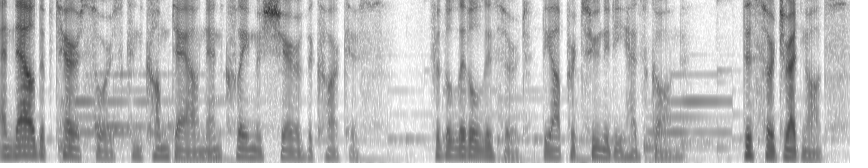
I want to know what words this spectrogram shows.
And now the pterosaurs can come down and claim a share of the carcass. For the little lizard, the opportunity has gone. This are dreadnoughts.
